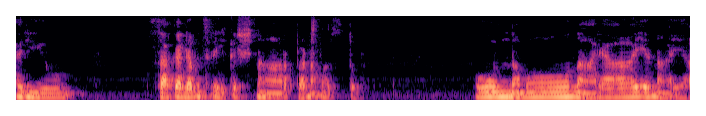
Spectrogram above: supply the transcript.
ഹരി ഓം സകലം ശ്രീകൃഷ്ണാർപ്പണമസ്തു. ഓം നമോ നാരായണായ.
